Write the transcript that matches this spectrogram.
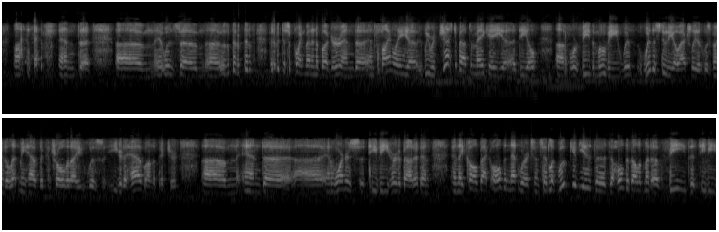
on it, and uh, um, it was um, uh, it was a bit a bit of bit of a disappointment and a bugger, and uh, and finally uh, we were just about to make a, a deal uh, for V the movie with with a studio actually that was going to let me have the control that I was eager to have on the picture, um, and uh, uh, and Warner's TV heard about it and and they called back all the networks and said, look, we'll give you the the whole development of V the TV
